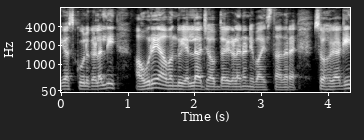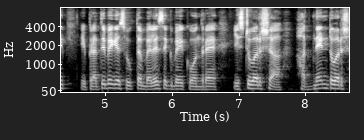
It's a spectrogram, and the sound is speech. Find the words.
ಈಗ ಸ್ಕೂಲ್ಗಳಲ್ಲಿ ಅವರೇ ಆ ಒಂದು ಎಲ್ಲ ಜವಾಬ್ದಾರಿಗಳನ್ನು ನಿಭಾಯಿಸ್ತಾ ಇದ್ದಾರೆ. ಸೊ ಹಾಗಾಗಿ ಈ ಪ್ರತಿಭೆಗೆ ಸೂಕ್ತ ಬೆಲೆ ಸಿಗಬೇಕು ಅಂದರೆ ಇಷ್ಟು ವರ್ಷ, ಹದಿನೆಂಟು ವರ್ಷ,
